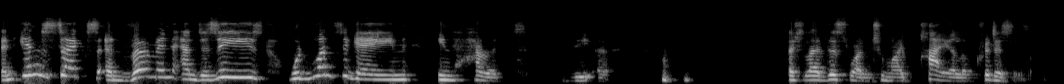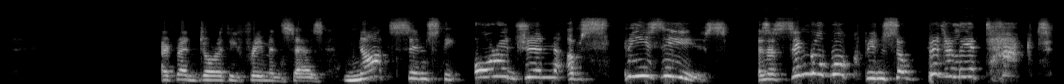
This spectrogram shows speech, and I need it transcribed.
and insects and vermin and disease would once again inherit the earth. I shall add this one to my pile of criticism. My friend Dorothy Freeman says, not since the origin of species has a single book been so bitterly attacked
